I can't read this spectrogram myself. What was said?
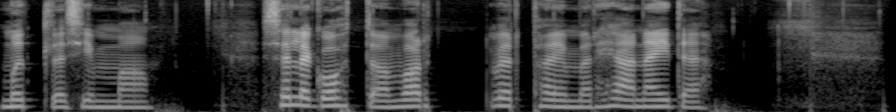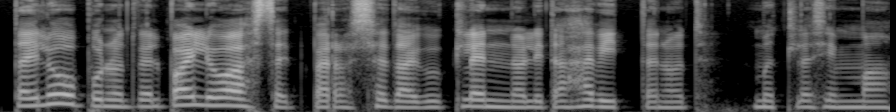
mõtlesin ma. selle kohta on Vart-, Wertheimer hea näide. ta ei loobunud veel palju aastaid pärast seda, kui Glen oli ta hävitanud, mõtlesin ma.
